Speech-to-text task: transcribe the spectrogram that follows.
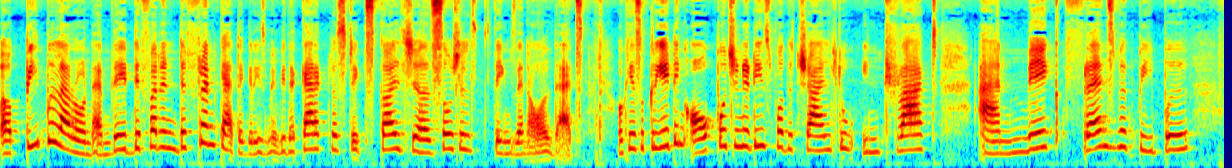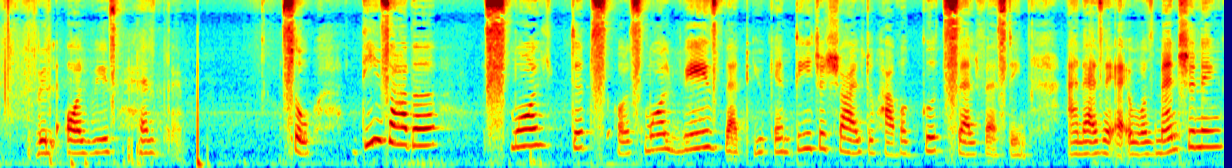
uh, people around them they differ in different categories maybe the characteristics culture social things and all that. Okay so creating opportunities for the child to interact and make friends with people will always help them. So these are the small tips or small ways that you can teach a child to have a good self-esteem. And as I, was mentioning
